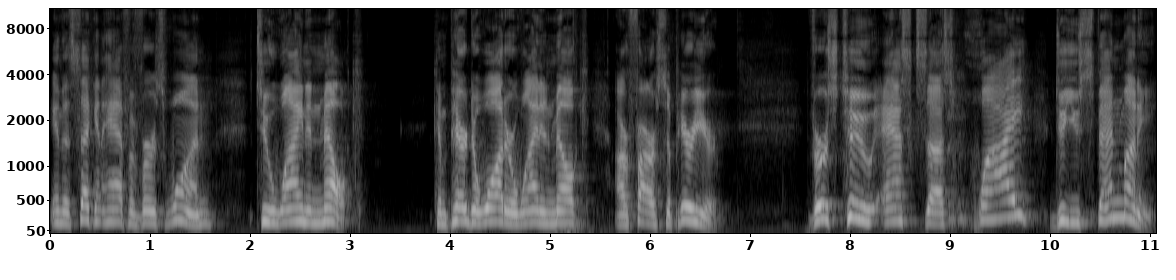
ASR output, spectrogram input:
in the second half of verse 1 to wine and milk. Compared to water, wine and milk are far superior. Verse 2 asks us, Why do you spend money?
